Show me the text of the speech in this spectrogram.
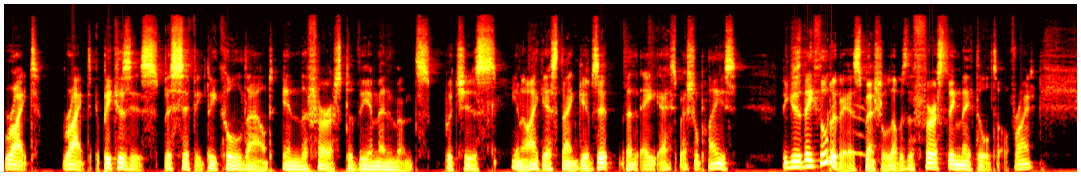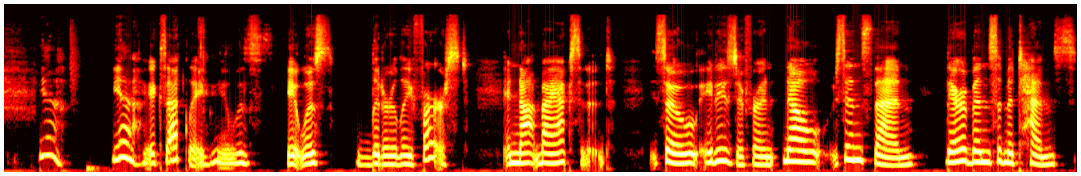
Right, right, because it's specifically called out in the first of the amendments, which is, you know, I guess that gives it a, a special place because they thought of it as special. That was the first thing they thought of, right? Yeah, yeah, exactly. It was it was literally first and not by accident. So it is different. Now, since then, there have been some attempts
